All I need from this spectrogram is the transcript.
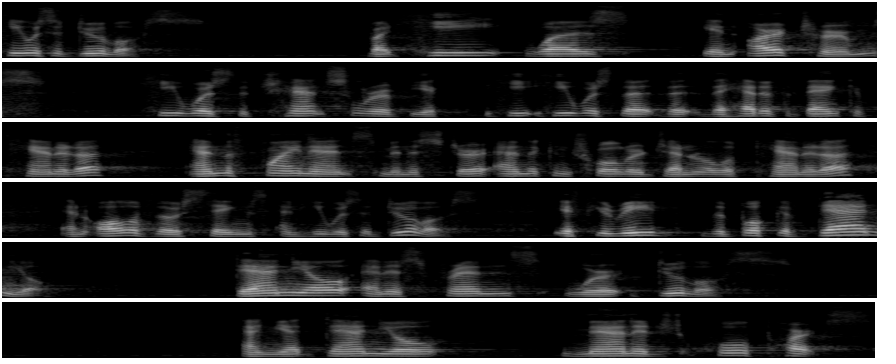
he was a doulos. But he was, in our terms, he was the chancellor of the, he, he was the, the, the head of the Bank of Canada and the finance minister and the controller general of Canada and all of those things, and he was a doulos. If you read the book of Daniel, Daniel and his friends were doulos. And yet Daniel managed whole parts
